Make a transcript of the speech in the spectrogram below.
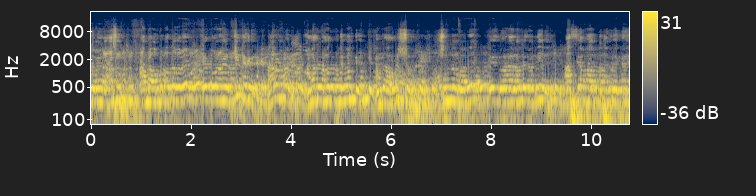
করে আমরা অগ্রবদ্ধ ভাবে কোরআনের শিক্ষাকে ধারণ করে আমাদের আমাদের জীবনকে আমরা অবশ্যই সুন্দরভাবে এই কোরআনের আন্দোলন নিয়ে আজকে এখানে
